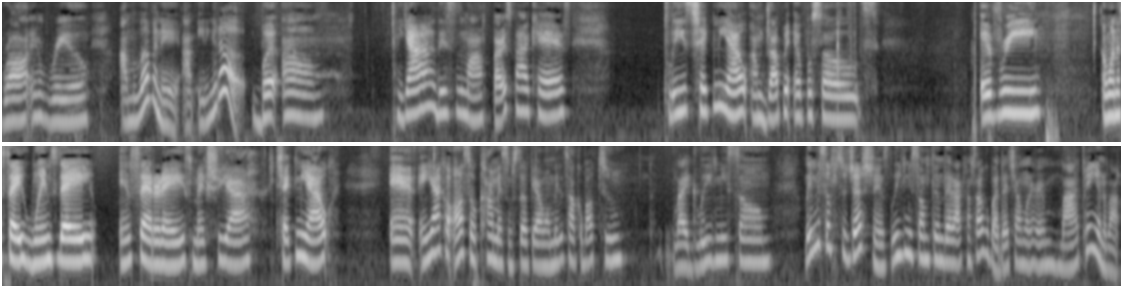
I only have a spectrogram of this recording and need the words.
raw and real. I'm loving it. I'm eating it up. But um yeah, this is my first podcast. Please check me out. I'm dropping episodes every I want to say Wednesday and Saturdays. Make sure y'all check me out. And and y'all can also comment some stuff y'all want me to talk about too. Like leave me some leave me some suggestions. Leave me something that I can talk about that y'all want to hear my opinion about.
